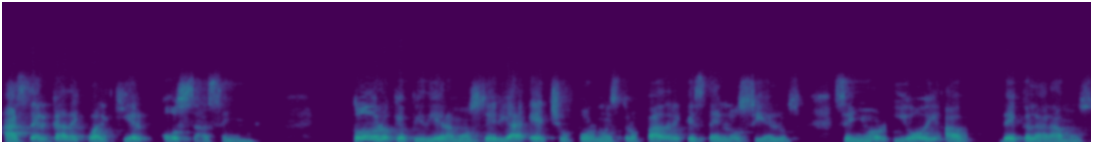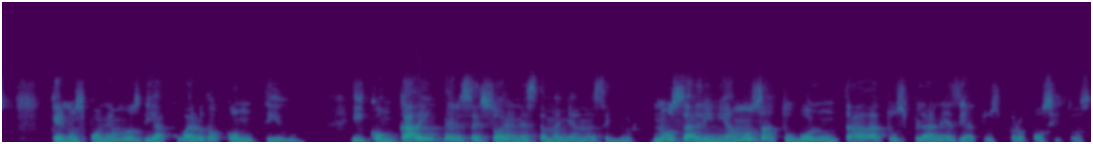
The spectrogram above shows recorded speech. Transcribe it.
acerca de cualquier cosa, Señor, todo lo que pidiéramos sería hecho por nuestro Padre que está en los cielos, Señor. Y hoy declaramos que nos ponemos de acuerdo contigo y con cada intercesor en esta mañana, Señor. Nos alineamos a tu voluntad, a tus planes y a tus propósitos.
